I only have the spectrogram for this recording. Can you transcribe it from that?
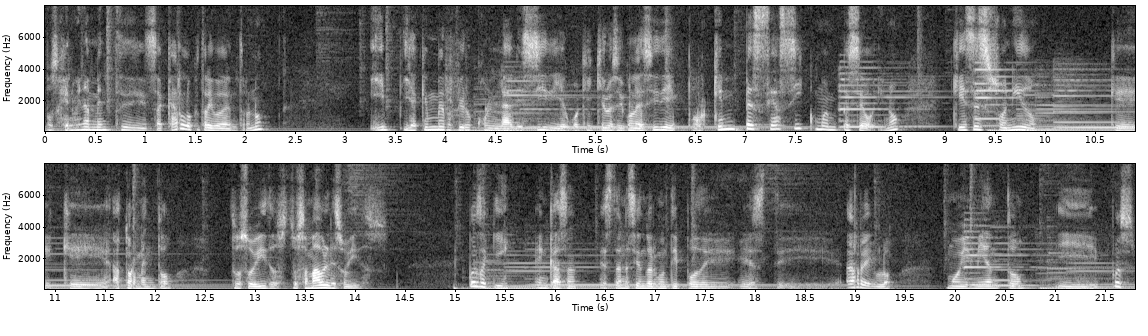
pues genuinamente sacar lo que traigo dentro, ¿no? ¿Y, ¿Y, a qué me refiero con la desidia? ¿O a qué quiero decir con la desidia? ¿Y por qué empecé así como empecé hoy, no? ¿Qué es ese sonido que, que atormentó tus oídos, tus amables oídos? Pues aquí, en casa, están haciendo algún tipo de este, arreglo, movimiento y pues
